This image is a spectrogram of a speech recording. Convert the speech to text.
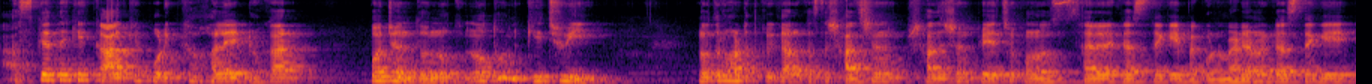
আজকে থেকে কালকে পরীক্ষা হলে ঢোকার পর্যন্ত নত- নতুন কিছুই, নতুন হঠাৎ করে কারোর কাছ থেকে সাজেশন সাজেশন পেয়েছ কোনো স্যারের কাছ থেকে বা কোনো ম্যাডামের কাছ থেকে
